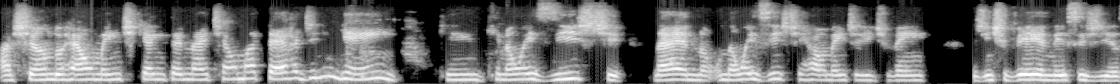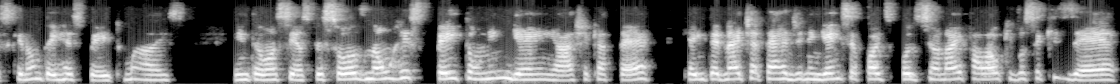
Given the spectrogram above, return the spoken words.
achando realmente que a internet é uma terra de ninguém, que, que não existe, né? Não, não existe realmente, a gente vem, a gente vê nesses dias que não tem respeito mais. Então, assim, as pessoas não respeitam ninguém, acha que até que a internet é terra de ninguém, você pode se posicionar e falar o que você quiser,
